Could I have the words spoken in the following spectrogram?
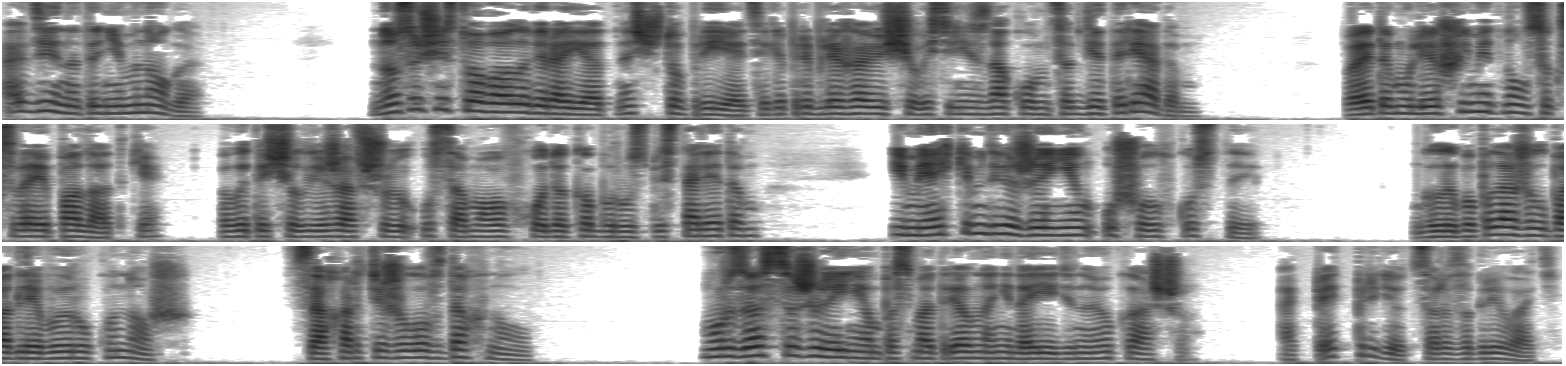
«Один — это немного. Но существовала вероятность, что приятели приближающегося незнакомца где-то рядом. Поэтому Леший метнулся к своей палатке, вытащил лежавшую у самого входа кобуру с пистолетом и мягким движением ушел в кусты. Глыба положил под левую руку нож. Сахар тяжело вздохнул. Мурза с сожалением посмотрел на недоеденную кашу. Опять придется разогревать.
